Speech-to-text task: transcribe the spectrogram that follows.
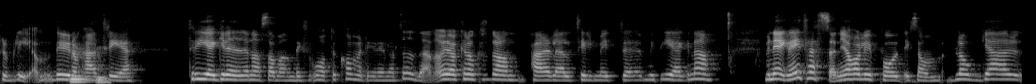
problem. Det är ju de här mm. tre, tre grejerna som man liksom återkommer till hela tiden. Och jag kan också dra en parallell till mitt, eh, mitt egna mina egna intressen. Jag håller ju på liksom bloggar,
